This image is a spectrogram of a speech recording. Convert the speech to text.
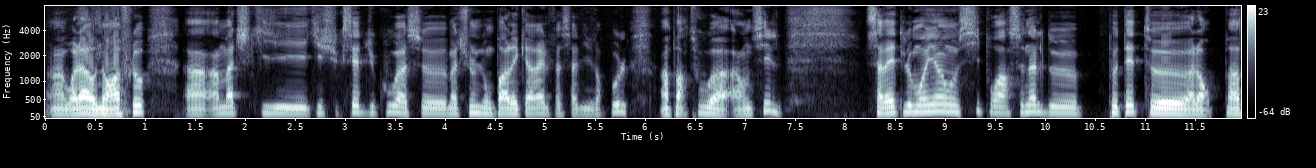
Un, voilà, honneur à Flo. Un, un, match qui, qui succède du coup à ce match nul dont parlait Karel face à Liverpool, un partout à, à Anfield. Ça va être le moyen aussi pour Arsenal de peut-être, euh, alors pas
